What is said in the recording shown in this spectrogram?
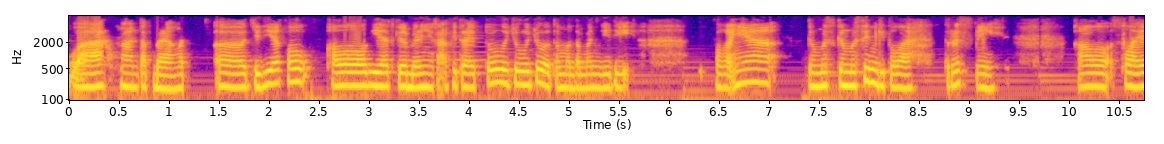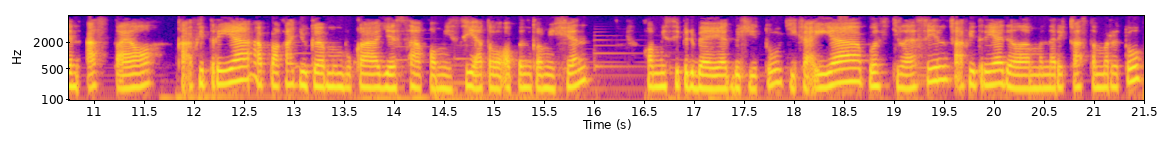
Wah, mantap banget. Uh, jadi aku kalau lihat gambarnya Kak Fitra itu lucu-lucu loh teman-teman. Jadi pokoknya gemes-gemesin gitulah. Terus nih, kalau selain Astyle, Kak Fitria apakah juga membuka jasa komisi atau open commission? Komisi berbayar begitu? Jika iya, boleh jelasin Kak Fitria dalam menarik customer itu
